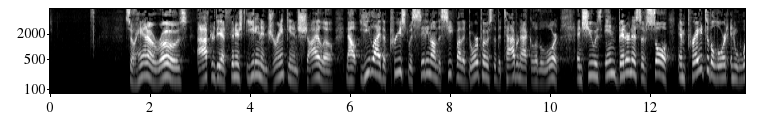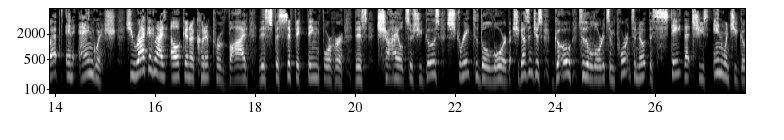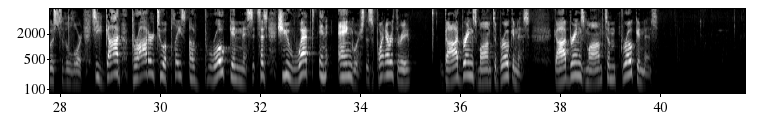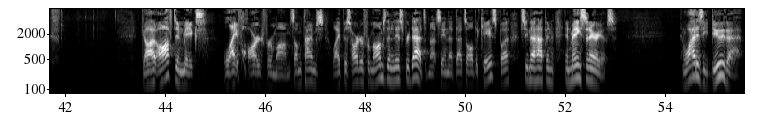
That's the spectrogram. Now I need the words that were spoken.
So Hannah arose after they had finished eating and drinking in Shiloh. Now Eli the priest was sitting on the seat by the doorpost of the tabernacle of the Lord, and she was in bitterness of soul and prayed to the Lord and wept in anguish. She recognized Elkanah couldn't provide this specific thing for her, this child, so she goes straight to the Lord, but she doesn't just go to the Lord. It's important to note the state that she's in when she goes to the Lord. See, God brought her to a place of brokenness. It says she wept in anguish. This is point number three. God brings mom to brokenness. God brings mom to brokenness. God often makes life hard for moms. Sometimes life is harder for moms than it is for dads. I'm not saying that that's all the case, but I've seen that happen in many scenarios. And why does he do that?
